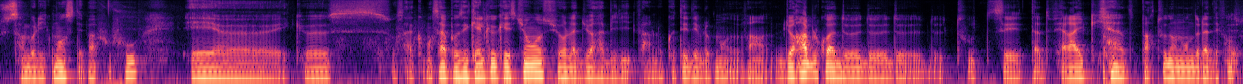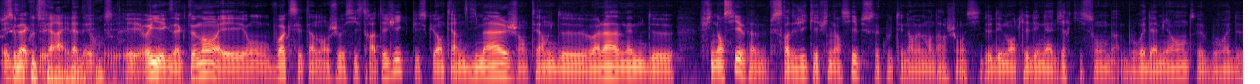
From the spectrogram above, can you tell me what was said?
symboliquement c'était pas foufou, euh, et, que ça a commencé à poser quelques questions sur la durabilité, enfin le côté développement, enfin durable quoi de, de, de, de tous ces tas de ferrailles qu'il y a partout dans le monde de la défense. C'est beaucoup de ferrailles la défense. Et, oui, exactement. Et on voit que c'est un enjeu aussi stratégique, puisque en termes d'image, en termes de voilà, même de financier, enfin stratégique et financier, puisque ça coûte énormément d'argent aussi de démanteler des navires qui sont bah, bourrés d'amiante, bourrés de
